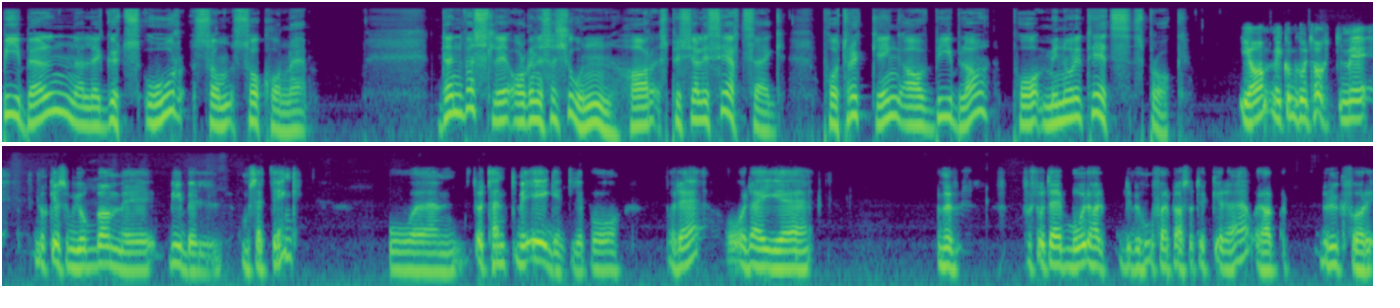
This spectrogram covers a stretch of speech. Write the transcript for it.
Bibelen eller Guds ord som såkornet. Den vesle organisasjonen har spesialisert seg på trykking av bibler på minoritetsspråk. Ja, vi kom i kontakt med noen som jobber med bibelomsetting. Og eh, da tente vi egentlig på, på det. Og de eh, vi forsto at de både hadde behov for en plass å trykke det, og de hadde bruk for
